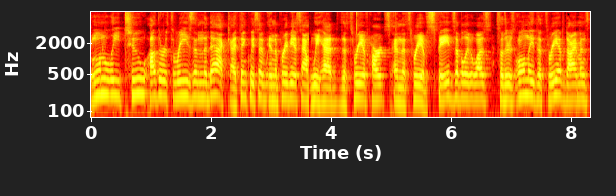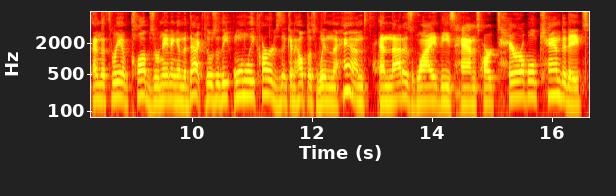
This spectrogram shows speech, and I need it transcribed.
only two other threes in the deck. I think we said in the previous hand we had the three of hearts and the three of spades, I believe it was. So there's only the three of diamonds and the three of clubs remaining in the deck. Those are the only only cards that can help us win the hand, and that is why these hands are terrible candidates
